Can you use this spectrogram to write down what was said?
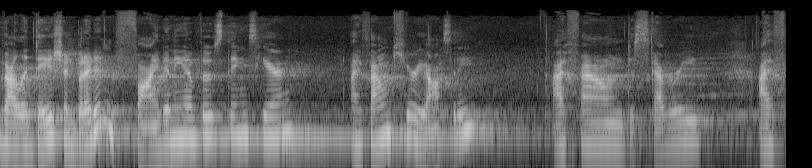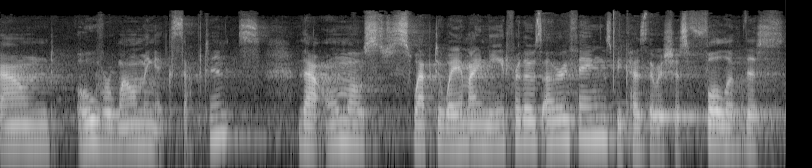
validation, but I didn't find any of those things here. I found curiosity, I found discovery, I found overwhelming acceptance that almost swept away my need for those other things because there was just full of this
